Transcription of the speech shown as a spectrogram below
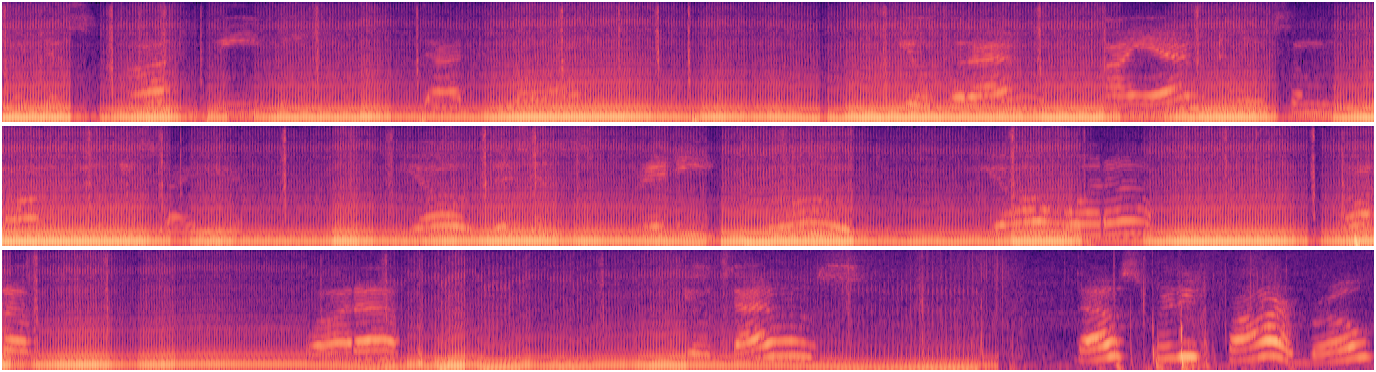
So just not really that long. Yo, but I'm I am doing some long movies right here. Yo, this is pretty good. Yo, what up? What up? What up? Yo, that was that was pretty far, bro.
